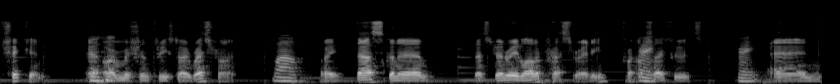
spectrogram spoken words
chicken at mm-hmm. our Mission three star restaurant. Wow. Right. That's gonna that's generate a lot of press already for upside right. foods. Right. And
